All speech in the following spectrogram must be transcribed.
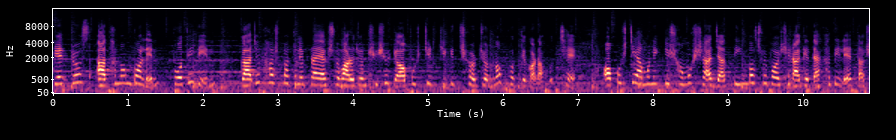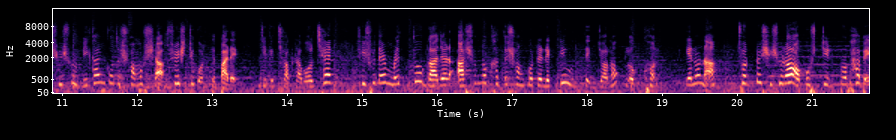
টেড্রোস আধানম বলেন, প্রতিদিন গাজর হাসপাতালে প্রায় একশো বারো জন শিশুকে অপুষ্টির চিকিৎসার জন্য ভর্তি করা হচ্ছে। অপুষ্টি এমন একটি সমস্যা যা তিন বছর বয়সের আগে দেখা দিলে তা শিশুর বিকাশগত সমস্যা সৃষ্টি করতে পারে। চিকিৎসকরা বলছেন, শিশুদের মৃত্যু গাজার আসন্ন খাদ্য সংকটের একটি উদ্বেগজনক লক্ষণ। কেননা, ছোট্ট শিশুরা অপুষ্টির প্রভাবে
